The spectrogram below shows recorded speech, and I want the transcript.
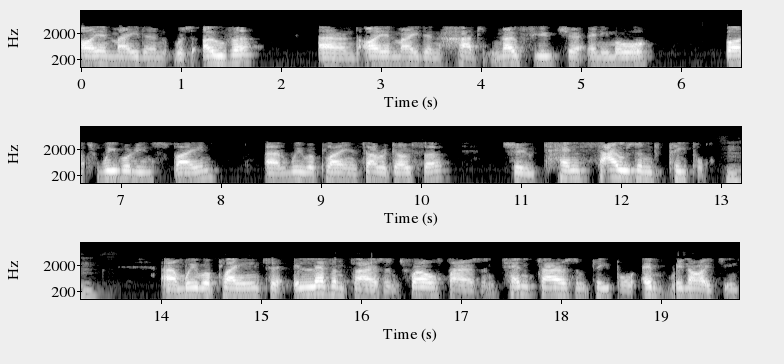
Iron Maiden was over and Iron Maiden had no future anymore. But we were in Spain and we were playing Zaragoza to 10,000 people. Mm-hmm and we were playing to 11,000, 12,000, 10,000 people every night in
